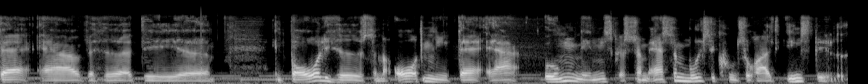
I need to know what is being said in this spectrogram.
Der er, hvad hedder det, øh, en borgerlighed, som er ordentlig. Der er unge mennesker, som er så multikulturelt indstillet.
